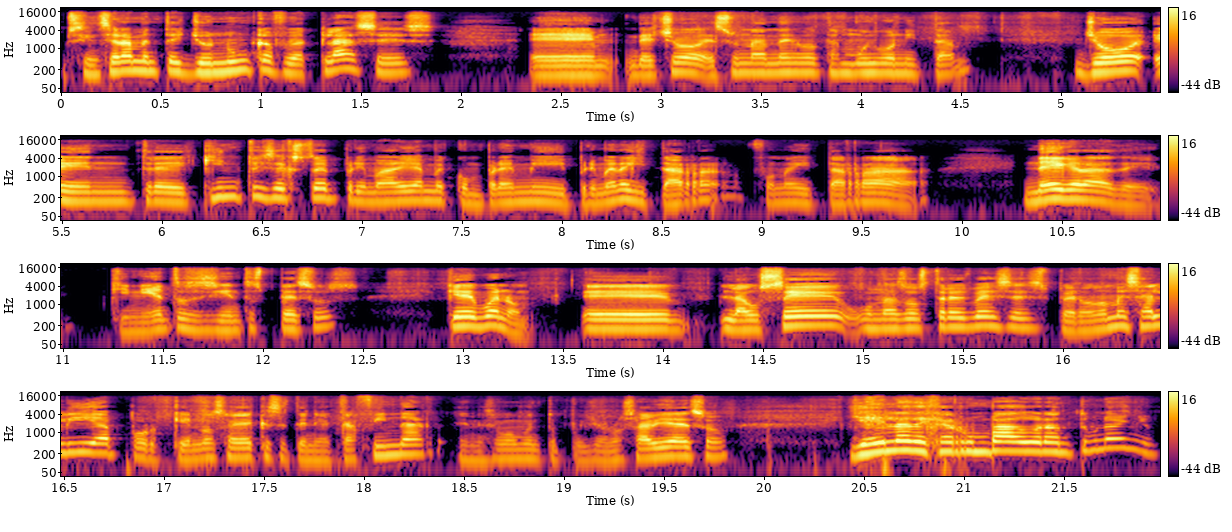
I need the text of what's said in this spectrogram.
Sinceramente yo nunca fui a clases. Eh, de hecho es una anécdota muy bonita. Yo entre quinto y sexto de primaria me compré mi primera guitarra. Fue una guitarra negra de 500, 600 pesos. Que bueno, eh, la usé unas dos, tres veces, pero no me salía porque no sabía que se tenía que afinar. En ese momento pues yo no sabía eso. Y ahí la dejé arrumbada durante un año.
